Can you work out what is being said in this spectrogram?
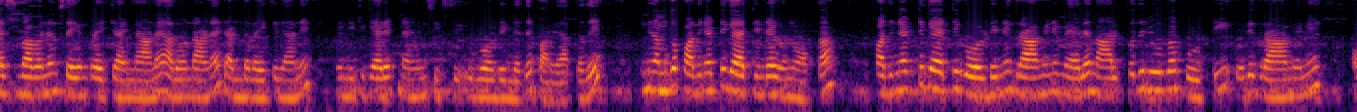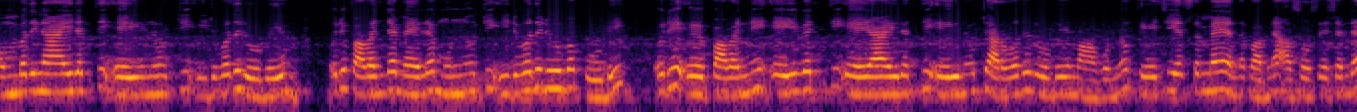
S ഭവനും സെയിം റേറ്റ് തന്നെയാണ് അതുകൊണ്ടാണ് രണ്ട് റേറ്റ് ഞാൻ twenty two carat nine six ഗോൾഡിന്റെത് പറയാത്തത്. ഇനി നമുക്ക് പതിനെട്ട് ക്യാരറ്റിന്റെ നോക്കാം. പതിനെട്ട് കാരറ്റ് ഗോൾഡിന് ഗ്രാമിന് മേലെ നാൽപ്പത് രൂപ കൂട്ടി ഒരു ഗ്രാമിന് ഒമ്പതിനായിരത്തി എഴുന്നൂറ്റി ഇരുപത് രൂപയും ഒരു പവന്റെ മേലെ മുന്നൂറ്റി ഇരുപത് രൂപ കൂടി ഒരു പവന് എഴുപത്തി ഏഴായിരത്തി എഴുന്നൂറ്റി അറുപത് രൂപയുമാകുന്നു K G S M A എന്ന് പറഞ്ഞ അസോസിയേഷന്റെ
